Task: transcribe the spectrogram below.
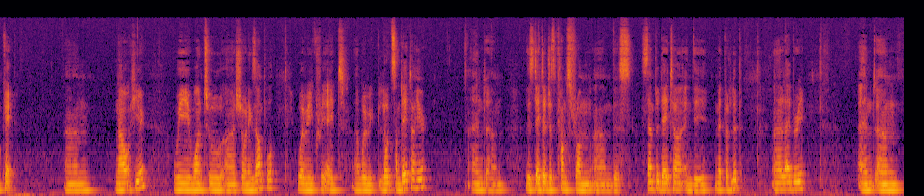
Okay. Um, now here we want to uh, show an example where we create uh, where we load some data here, and um, this data just comes from um, this sample data in the matplotlib uh, library. And um,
